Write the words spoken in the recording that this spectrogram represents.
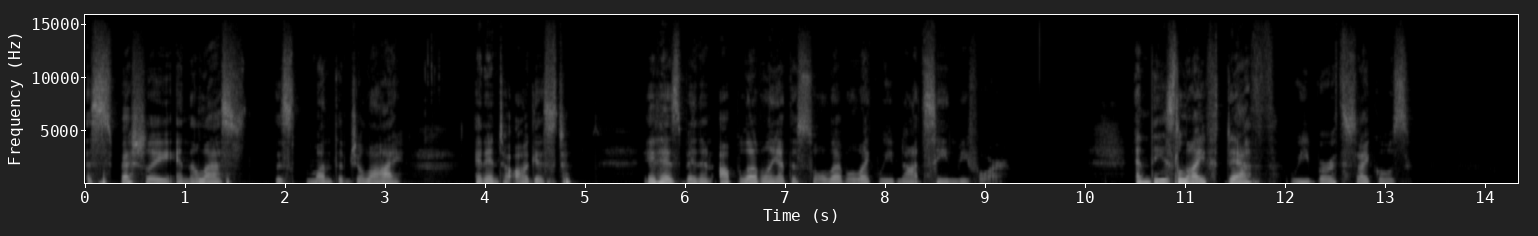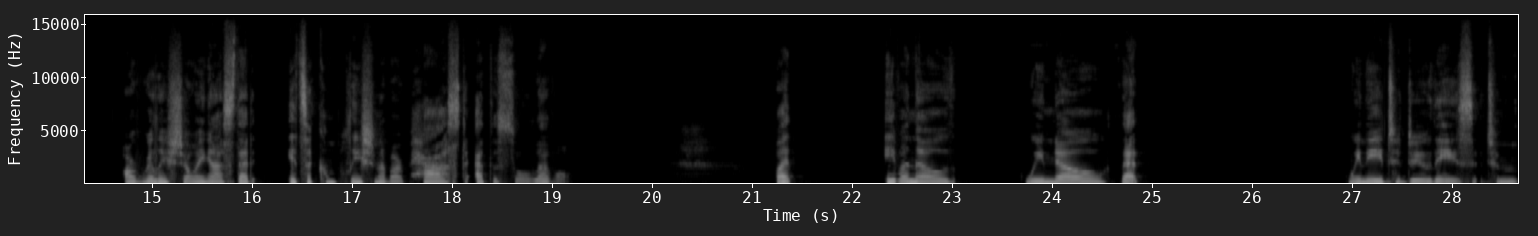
especially in the last this month of July and into August. It has been an up leveling at the soul level like we've not seen before. And these life death rebirth cycles are really showing us that it's a completion of our past at the soul level. But even though we know that we need to do these, to,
